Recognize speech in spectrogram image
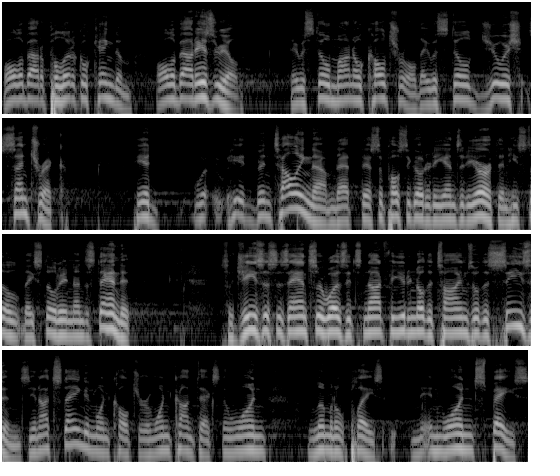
all about a political kingdom, all about Israel. They were still monocultural, they were still Jewish centric. He had he had been telling them that they're supposed to go to the ends of the earth and he still they still didn't understand it so Jesus' answer was it's not for you to know the times or the seasons. You're not staying in one culture, in one context, in one liminal place, in one space.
